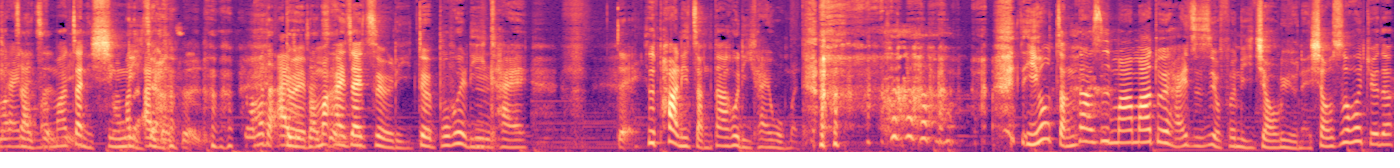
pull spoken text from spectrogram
开你，妈妈在你心里，这样。妈妈的爱对，妈妈爱在这里，对，不会离开。对，就是怕你长大会离开我们。以后长大是妈妈对孩子是有分离焦虑的呢。小时候会觉得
